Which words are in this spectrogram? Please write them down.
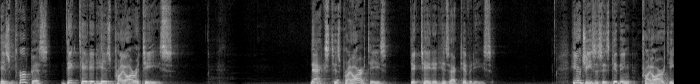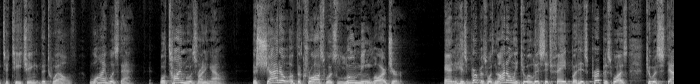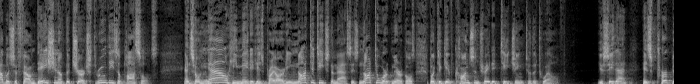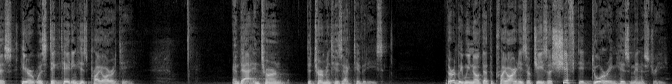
his purpose dictated his priorities. Next, his priorities dictated his activities. Here, Jesus is giving priority to teaching the 12. Why was that? Well, time was running out. The shadow of the cross was looming larger. And his purpose was not only to elicit faith, but his purpose was to establish a foundation of the church through these apostles. And so now he made it his priority not to teach the masses, not to work miracles, but to give concentrated teaching to the 12. You see that? His purpose here was dictating his priority. And that in turn determined his activities. Thirdly, we note that the priorities of Jesus shifted during his ministry.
